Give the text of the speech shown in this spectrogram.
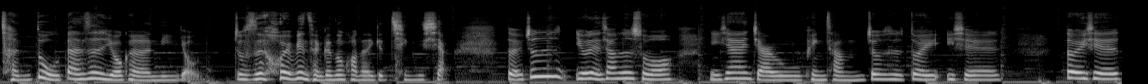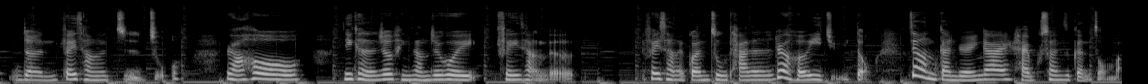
程度，但是有可能你有就是会变成跟踪狂的一个倾向，对，就是有点像是说你现在假如平常就是对一些对一些人非常的执着，然后你可能就平常就会非常的。非常的关注他的任何一举一动，这样感觉应该还不算是跟踪吧？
